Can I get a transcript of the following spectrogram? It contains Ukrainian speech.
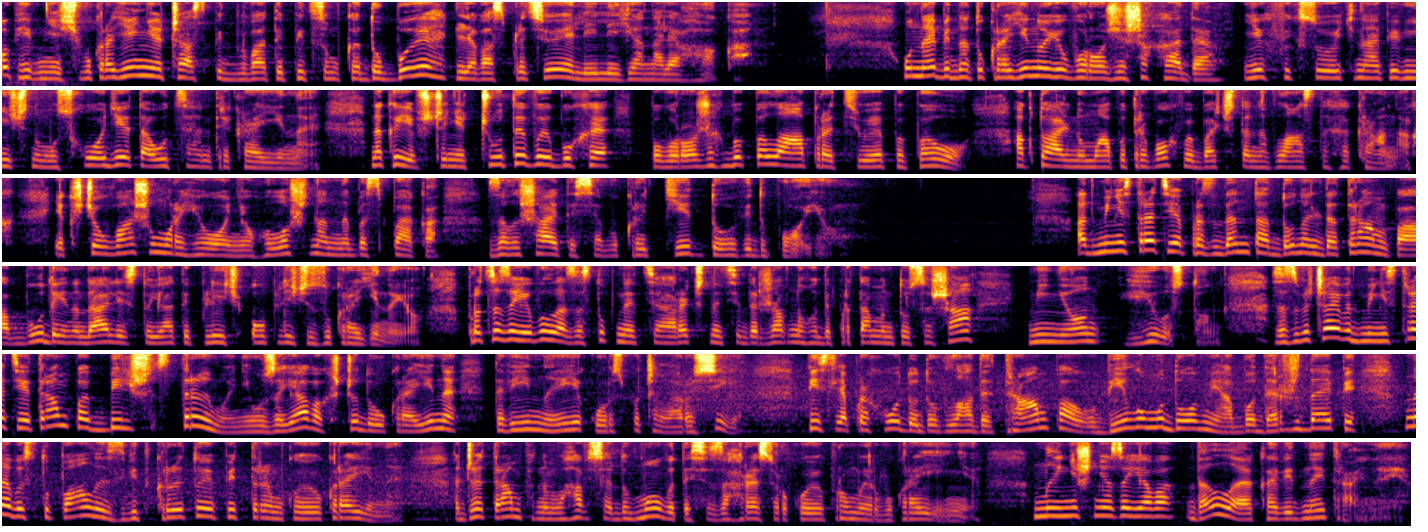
Опівніч в Україні час підбивати підсумки доби. Для вас працює Лілія Налягака. У небі над Україною ворожі шахеди. Їх фіксують на північному сході та у центрі країни. На Київщині чути вибухи. По ворожих БПЛА працює ППО. Актуальну мапу тривог ви бачите на власних екранах. Якщо у вашому регіоні оголошена небезпека, залишайтеся в укритті до відбою. Адміністрація президента Дональда Трампа буде й надалі стояти пліч опліч з Україною. Про це заявила заступниця речниці державного департаменту США Міньон Г'юстон. Зазвичай в адміністрації Трампа більш стримані у заявах щодо України та війни, яку розпочала Росія. Після приходу до влади Трампа у Білому домі або Держдепі не виступали з відкритою підтримкою України. Адже Трамп намагався домовитися з агресоркою про мир в Україні. Нинішня заява далека від нейтральної.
